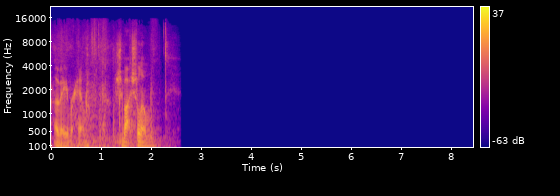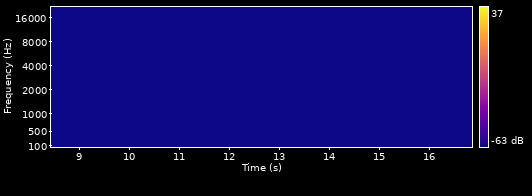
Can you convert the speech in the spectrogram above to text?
of Abraham. Shabbat Shalom.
